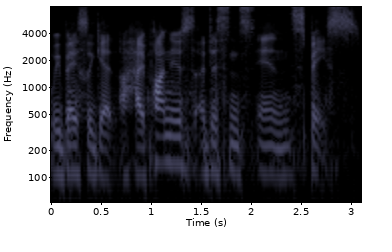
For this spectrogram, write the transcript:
we basically get a hypotenuse, a distance in space.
